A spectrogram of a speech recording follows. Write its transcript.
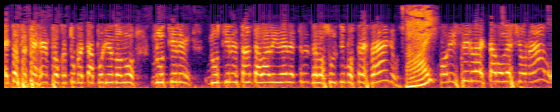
Entonces ese ejemplo que tú me estás poniendo no, no tiene no tiene tanta validez de, de los últimos tres años. Ay. Corey Seager ha estado lesionado.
